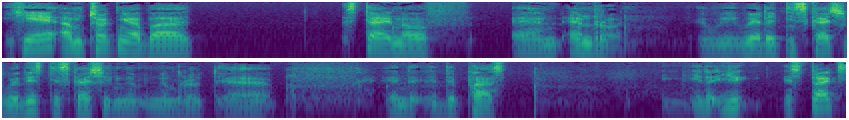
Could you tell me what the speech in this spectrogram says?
Here I'm talking about Steinhoff and Enron. We, we had a discussion with this discussion uh, in, the, in the past. You know, you, it strikes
